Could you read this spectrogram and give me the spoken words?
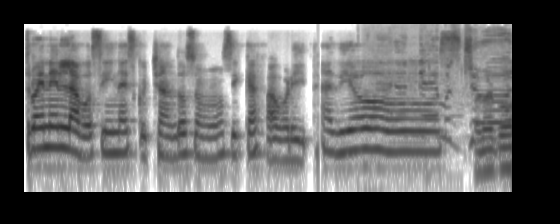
truenen la bocina escuchando su música favorita. Adiós. Hasta luego.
